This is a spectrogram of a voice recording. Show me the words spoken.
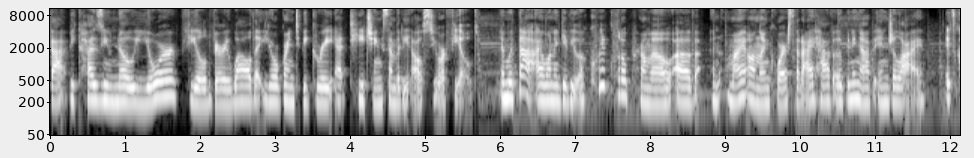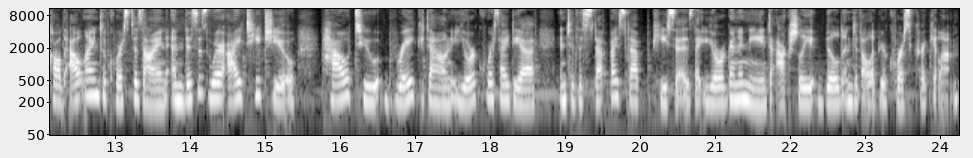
that because you know your field very well that you're going to be great at teaching somebody else your field. And with that, I want to give you a quick little promo of an, my online course that I have opening up in July. It's called Outline to Course Design, and this is where I teach you how to break down your course idea into the step by step pieces that you're going to need to actually build and develop your course curriculum.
